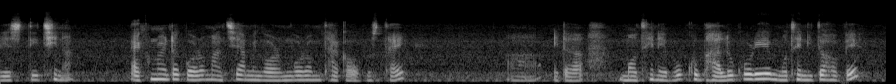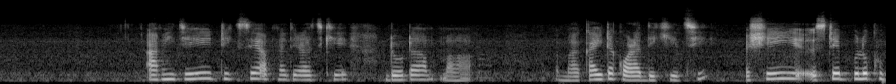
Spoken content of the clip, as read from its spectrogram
রেস্ট দিচ্ছি না। এখনও এটা গরম আছে। আমি গরম গরম থাকা অবস্থায় এটা মথে নেব। খুব ভালো করে মথে নিতে হবে। আমি যে টিক্সে আপনাদের আজকে ডোটা কাইটা করা দেখিয়েছি। সেই স্টেপগুলো খুব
